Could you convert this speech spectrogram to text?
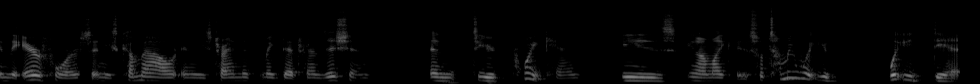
in the Air Force, and he's come out and he's trying to make that transition. And to your point, Ken, is you know I'm like, so tell me what you what you did,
